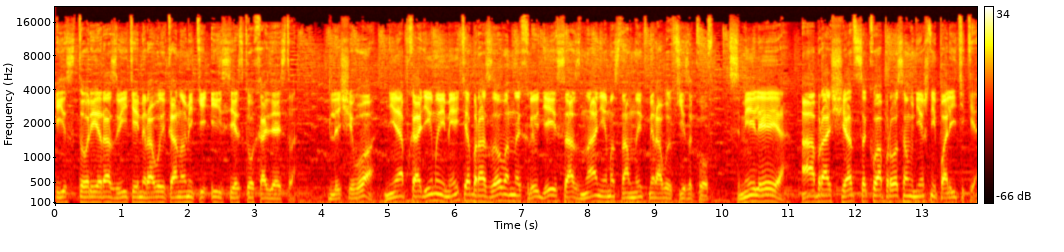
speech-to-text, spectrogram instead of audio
истории развития мировой экономики и сельского хозяйства. Для чего необходимо иметь образованных людей со знанием основных мировых языков. Смелее обращаться к вопросам внешней политики,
